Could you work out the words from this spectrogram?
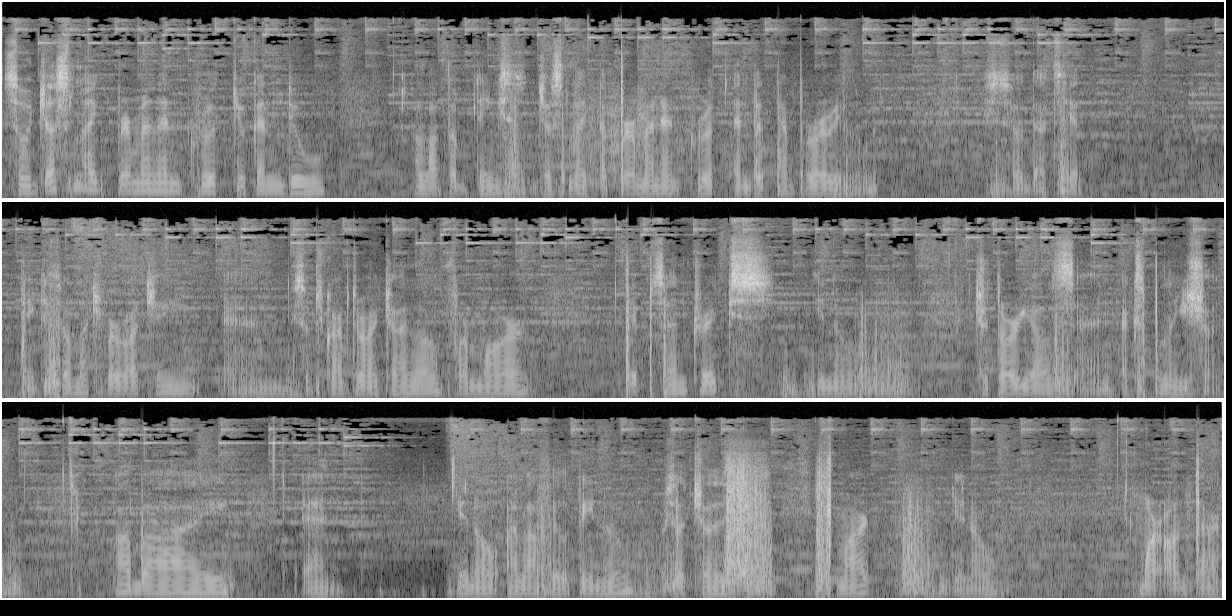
So just like permanent root you can do a lot of things just like the permanent root and the temporary root so that's it. Thank you so much for watching and subscribe to my channel for more tips and tricks you know tutorials and explanation. Bye bye and you know i'm a filipino such as smart you know more on tech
